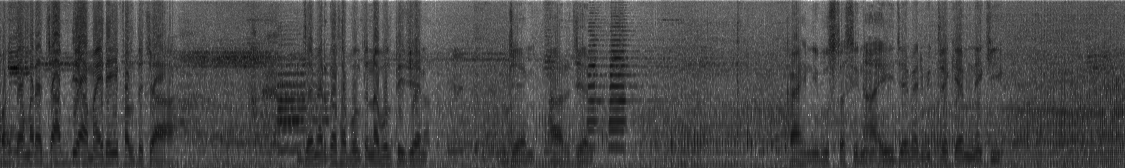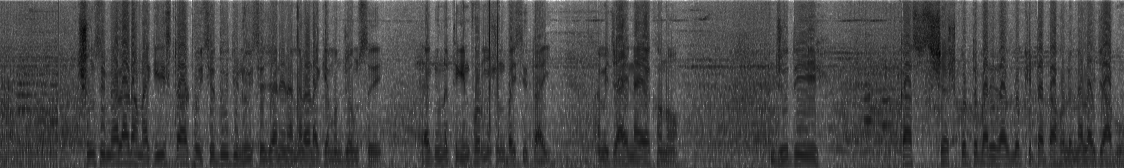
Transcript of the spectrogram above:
হয়তো আমার চাপ দিয়া মাইরেই ফেলতে চা জ্যামের কথা বলতে না বলতে জ্যাম। জ্যাম আর জ্যাম। কাহিনী বুঝতেছি না। এই জ্যামের ভিতরে কেমনে কি? শুনছি মেলাটা নাকি স্টার্ট হয়েছে দুই দিন হয়েছে জানি না মেলাটা কেমন জমছে। একজনের থেকে ইনফরমেশন পাইছি তাই। আমি যাই না এখনও। যদি কাজ শেষ করতে পারি রাজলক্ষ্মীটা, তাহলে মেলায় যাব।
